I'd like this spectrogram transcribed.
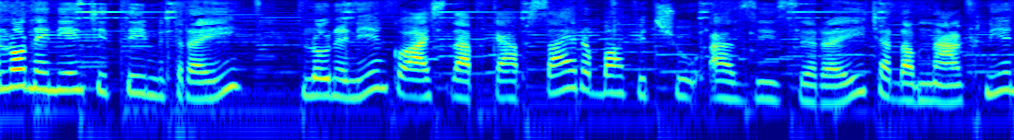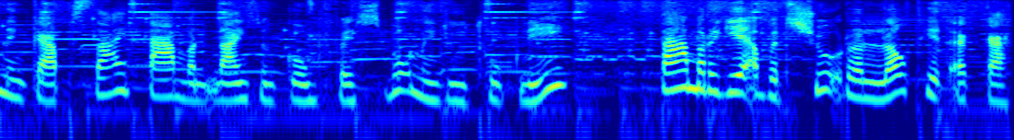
ចលនានាងជាទីមេត្រីលោកអ្នកនាងក៏អាចស្ដាប់ការផ្សាយរបស់ Vithu Azizi Serai ចាប់ដំណើរគ្នានឹងការផ្សាយតាមបណ្ដាញសង្គម Facebook និង YouTube នេះតាមរយៈវិទ្យុរលក ធាតុអាកាស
